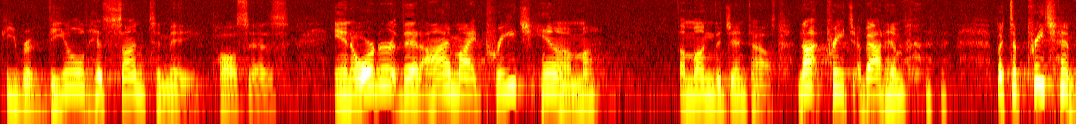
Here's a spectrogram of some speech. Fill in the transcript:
He revealed his son to me, Paul says, in order that I might preach him among the Gentiles. Not preach about him, but to preach him.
